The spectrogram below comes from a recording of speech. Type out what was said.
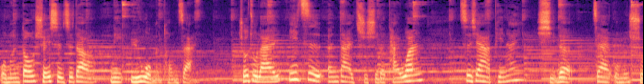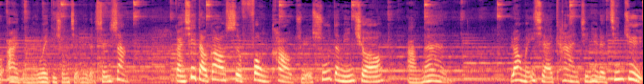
我们都随时知道你与我们同在。求主来医治恩待此时的台湾，赐下平安喜乐在我们所爱的每位弟兄姐妹的身上。感谢祷告是奉靠绝书的名求，阿门。让我们一起来看今天的金句，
